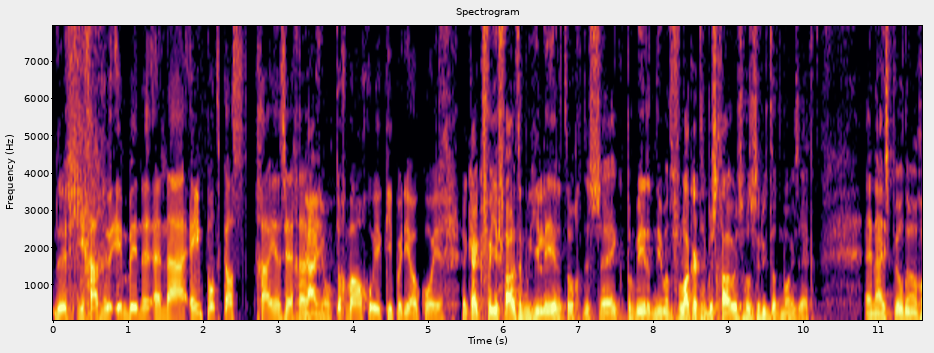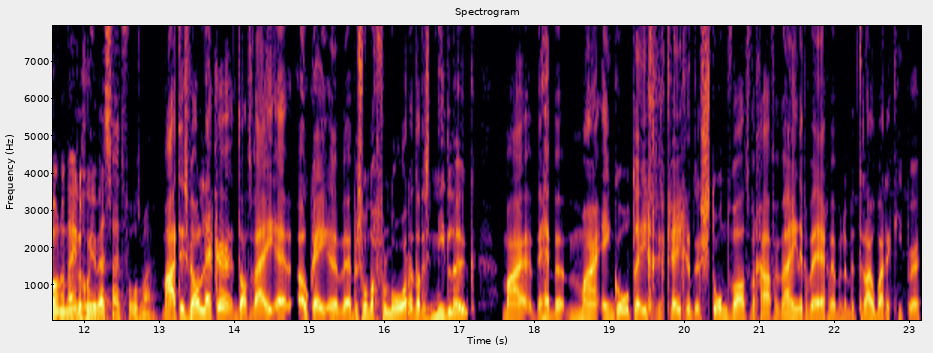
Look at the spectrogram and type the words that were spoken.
Dus je gaat nu inbinden en na één podcast ga je zeggen... Ja, joh. Toch wel een goede keeper die ook je. Kijk, van je fouten moet je leren, toch? Dus eh, ik probeer het nu wat vlakker te beschouwen, zoals Ruud dat mooi zegt. En hij speelde gewoon een hele goede wedstrijd, volgens mij. Maar het is wel lekker dat wij, eh, oké, eh, we hebben zondag verloren, dat is niet leuk. Maar we hebben maar één goal tegengekregen. Er stond wat, we gaven weinig weg. We hebben een betrouwbare keeper.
